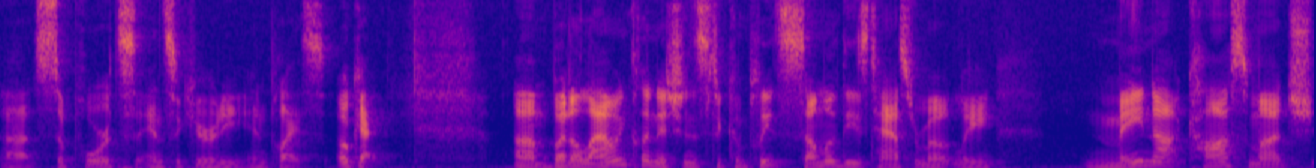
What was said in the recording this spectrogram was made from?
uh, supports and security in place. Okay. Um, but allowing clinicians to complete some of these tasks remotely may not cost much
